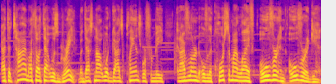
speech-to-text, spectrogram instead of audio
At the time, I thought that was great, but that's not what God's plans were for me. And I've learned over the course of my life, over and over again.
